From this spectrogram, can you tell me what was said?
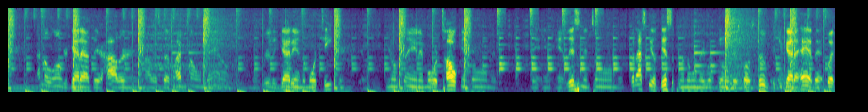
I no longer got out there hollering and all that stuff. I toned down and really got into more teaching. You know what I'm saying, and more talking to them and, and, and, and listening to them. But I still disciplined them when they weren't doing what they're supposed to do because you got to have that. But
